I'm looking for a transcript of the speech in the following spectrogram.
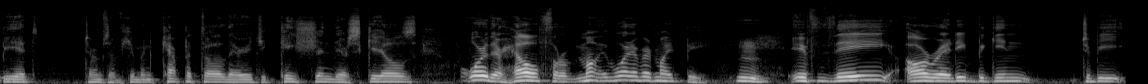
be it in terms of human capital, their education, their skills, or their health or whatever it might be. Mm. If they already begin to be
